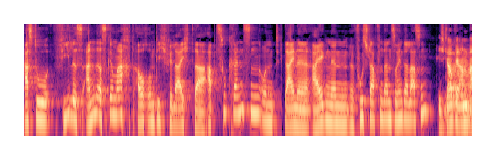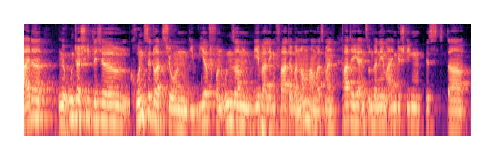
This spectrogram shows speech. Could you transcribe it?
Hast du vieles anders gemacht, auch um dich vielleicht da abzugrenzen und deine eigenen Fußstapfen dann zu hinterlassen? Ich glaube, wir haben beide eine unterschiedliche Grundsituation, die wir von unserem jeweiligen Vater übernommen haben. Als mein Vater hier ins Unternehmen eingestiegen ist, da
